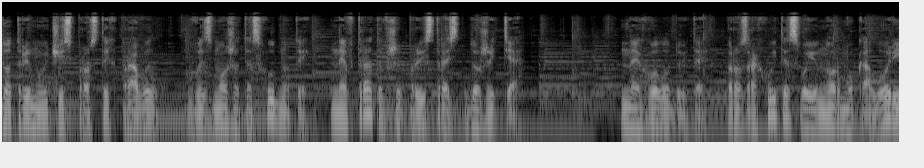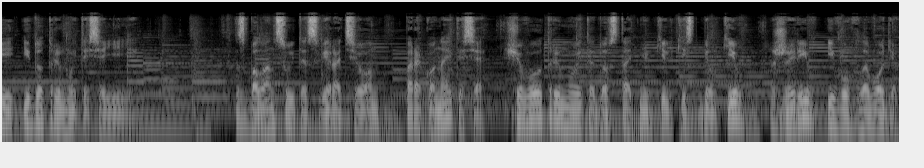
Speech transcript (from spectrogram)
Дотримуючись простих правил, ви зможете схуднути, не втративши пристрасть до життя. Не голодуйте, розрахуйте свою норму калорій і дотримуйтеся її. Збалансуйте свій раціон, переконайтеся, що ви отримуєте достатню кількість білків, жирів і вуглеводів.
